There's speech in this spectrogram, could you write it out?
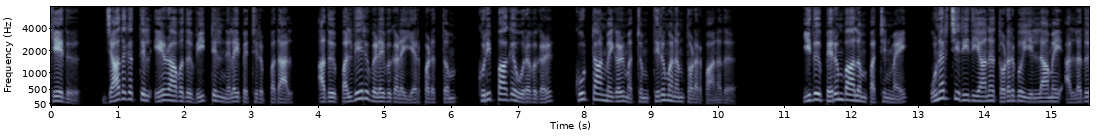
கேது ஜாதகத்தில் ஏழாவது வீட்டில் நிலை பெற்றிருப்பதால் அது பல்வேறு விளைவுகளை ஏற்படுத்தும் குறிப்பாக உறவுகள் கூட்டாண்மைகள் மற்றும் திருமணம் தொடர்பானது. இது பெரும்பாலும் பற்றின்மை உணர்ச்சி ரீதியான தொடர்பு இல்லாமை அல்லது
